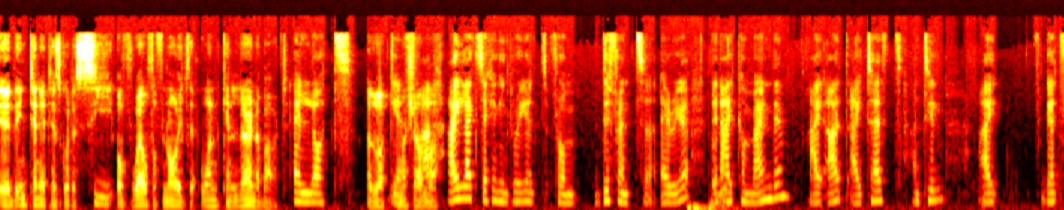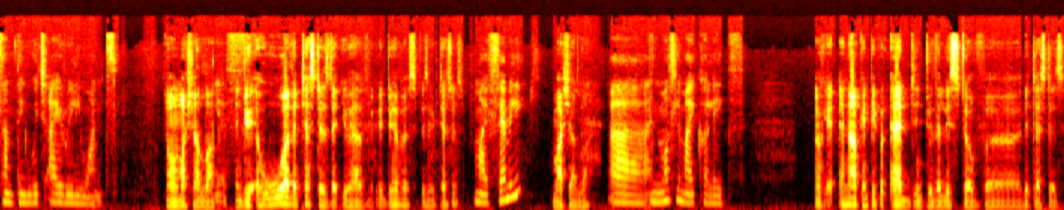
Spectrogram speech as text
uh, the internet has got a sea of wealth of knowledge that one can learn about a lot. a lot, Yes, mashallah. I, I like taking ingredients from different uh, area. Then I combine them. I add. I test until I get something which I really want. oh, mashallah. Yes. And do you, who are the testers that you have? Do you have a specific testers? My family Mashallah. uh, and mostly my colleagues. Okay. And how can people add into the list of uh, the testers?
